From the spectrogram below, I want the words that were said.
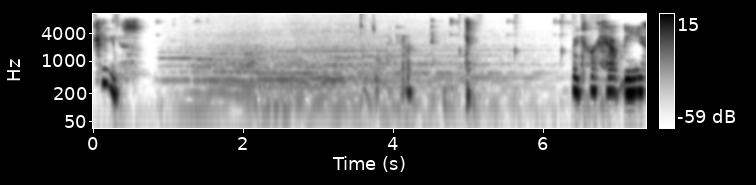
Jeez. Here. Make her happy.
